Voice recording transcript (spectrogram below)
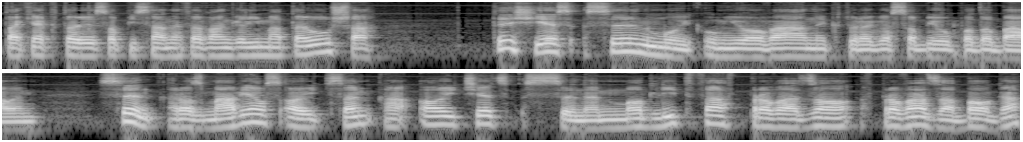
tak jak to jest opisane w Ewangelii Mateusza, Tyś jest Syn mój umiłowany, którego sobie upodobałem. Syn rozmawiał z ojcem, a ojciec z synem. Modlitwa wprowadza Boga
